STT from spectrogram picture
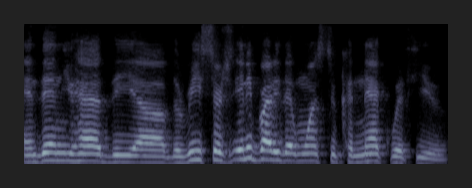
And then you had the uh, the research. Anybody that wants to connect with you,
